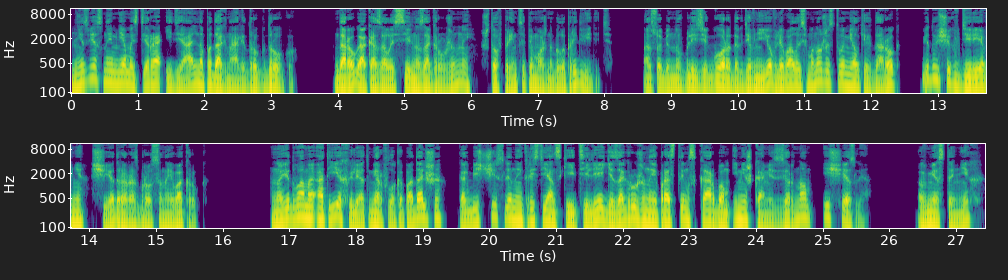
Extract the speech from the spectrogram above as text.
неизвестные мне мастера идеально подогнали друг к другу. Дорога оказалась сильно загруженной, что в принципе можно было предвидеть. Особенно вблизи города, где в нее вливалось множество мелких дорог, ведущих в деревни, щедро разбросанные вокруг. Но едва мы отъехали от Мерфлока подальше, как бесчисленные крестьянские телеги, загруженные простым скарбом и мешками с зерном, исчезли. Вместо них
